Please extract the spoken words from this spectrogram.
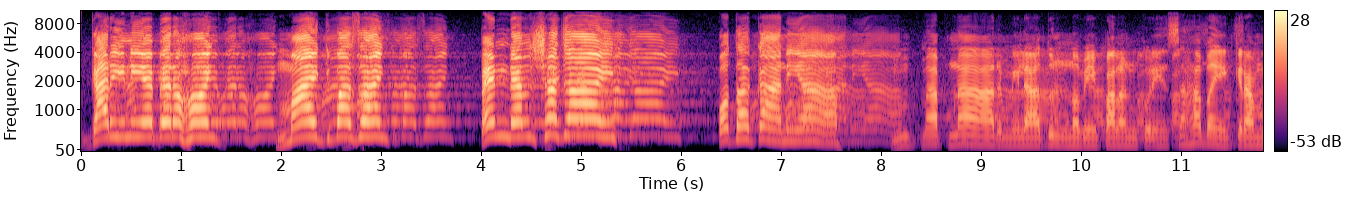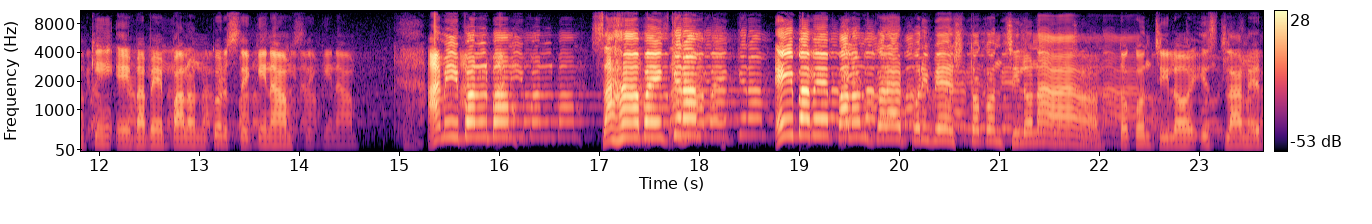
গাড়ি নিয়ে বের হয় মাইক বাজায় প্যান্ডেল সাজায় পতাকা নিয়া আপনার মিলাদুন নবী পালন করি। সাহাবাই কিরাম কি এভাবে পালন করছে কিনা? আমি বলব সাহাবাই কেরাম এইভাবে পালন করার পরিবেশ তখন ছিল না। তখন ছিল ইসলামের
